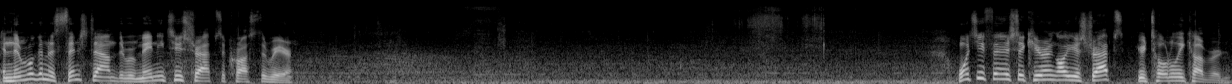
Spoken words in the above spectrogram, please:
And then we're gonna cinch down the remaining two straps across the rear. Once you finish securing all your straps, you're totally covered.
